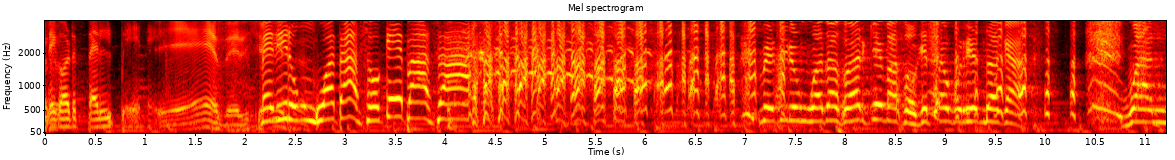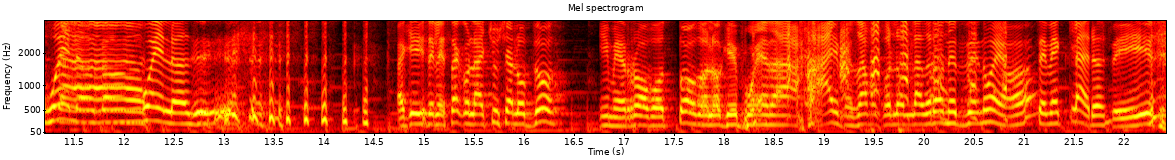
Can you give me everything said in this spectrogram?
Le corta el pene. Del Me dieron un guatazo, ¿qué pasa? Me tiro un guatazo, a ver qué pasó, qué está ocurriendo acá. con vuelo, con vuelo. así. Aquí dice, le saco la chucha a los dos y me robo todo lo que pueda. Ay, empezamos con los ladrones de nuevo. Se mezclaron. Sí, se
